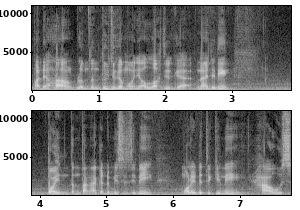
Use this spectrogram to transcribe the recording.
Padahal belum tentu juga maunya Allah juga. Nah, jadi poin tentang akademis di sini mulai detik ini haus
